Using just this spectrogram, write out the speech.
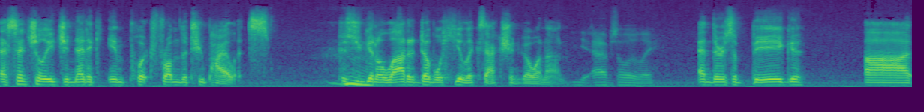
essentially genetic input from the two pilots because you Hmm. get a lot of double helix action going on yeah, absolutely. and there's a big uh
